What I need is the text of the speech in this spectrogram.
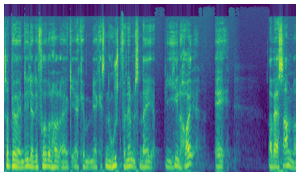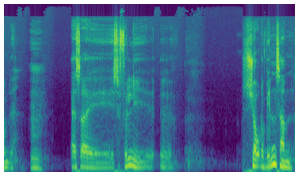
så blev jeg en del af det fodboldhold, og jeg, jeg, kan, jeg kan sådan huske fornemmelsen af at blive helt høj af at være sammen om det. Mm. Altså øh, selvfølgelig øh, sjovt at vinde sammen,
